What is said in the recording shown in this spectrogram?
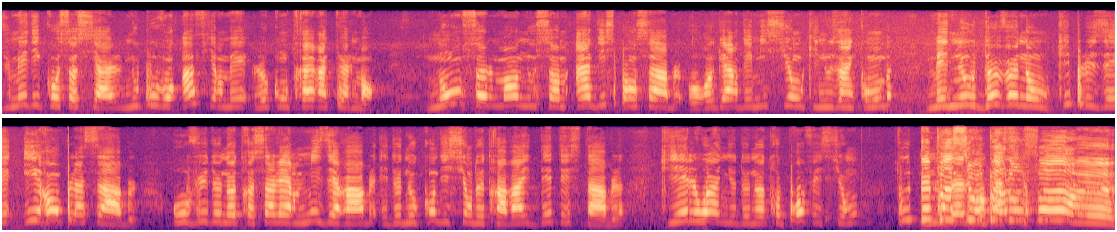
du médico-social, nous pouvons affirmer le contraire actuellement. Non seulement nous sommes indispensables au regard des missions qui nous incombent, mais nous devenons, qui plus est, irremplaçables au vu de notre salaire misérable et de nos conditions de travail détestables, qui éloignent de notre profession toute Mais pas si on vocation. fort euh,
